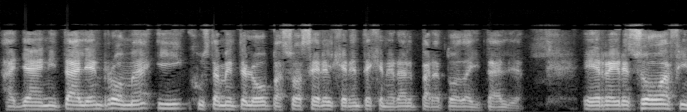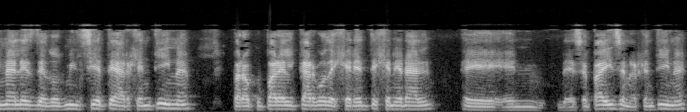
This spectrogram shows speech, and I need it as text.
allá en Italia, en Roma, y justamente luego pasó a ser el gerente general para toda Italia. Eh, regresó a finales de 2007 a Argentina para ocupar el cargo de gerente general eh, de ese país, en Argentina,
